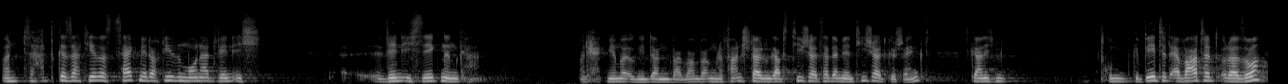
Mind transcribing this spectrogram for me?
und hat gesagt, Jesus, zeig mir doch diesen Monat, wen ich, äh, wen ich segnen kann. Und er hat mir mal irgendwie dann, bei, bei irgendeiner Veranstaltung gab es T-Shirts, hat er mir ein T-Shirt geschenkt. Ich gar nicht darum gebetet, erwartet oder so.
